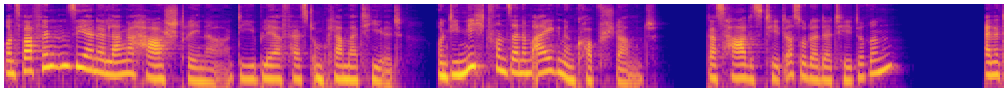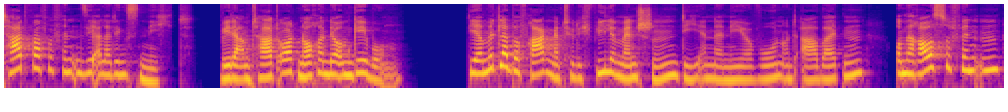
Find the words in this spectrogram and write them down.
Und zwar finden sie eine lange Haarsträhne, die Blair fest umklammert hielt und die nicht von seinem eigenen Kopf stammt. Das Haar des Täters oder der Täterin? Eine Tatwaffe finden sie allerdings nicht, weder am Tatort noch in der Umgebung. Die Ermittler befragen natürlich viele Menschen, die in der Nähe wohnen und arbeiten, um herauszufinden,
